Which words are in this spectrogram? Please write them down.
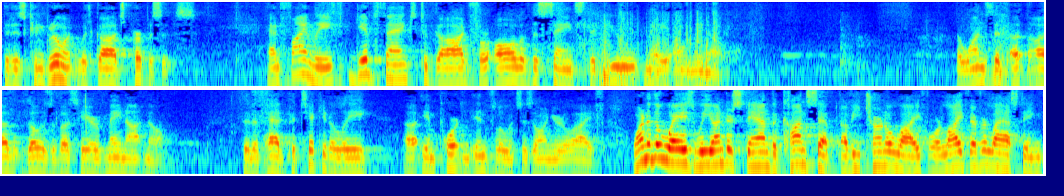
that is congruent with God's purposes. And finally, give thanks to God for all of the saints that you may only know. The ones that uh, uh, those of us here may not know, that have had particularly uh, important influences on your life. One of the ways we understand the concept of eternal life or life everlasting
